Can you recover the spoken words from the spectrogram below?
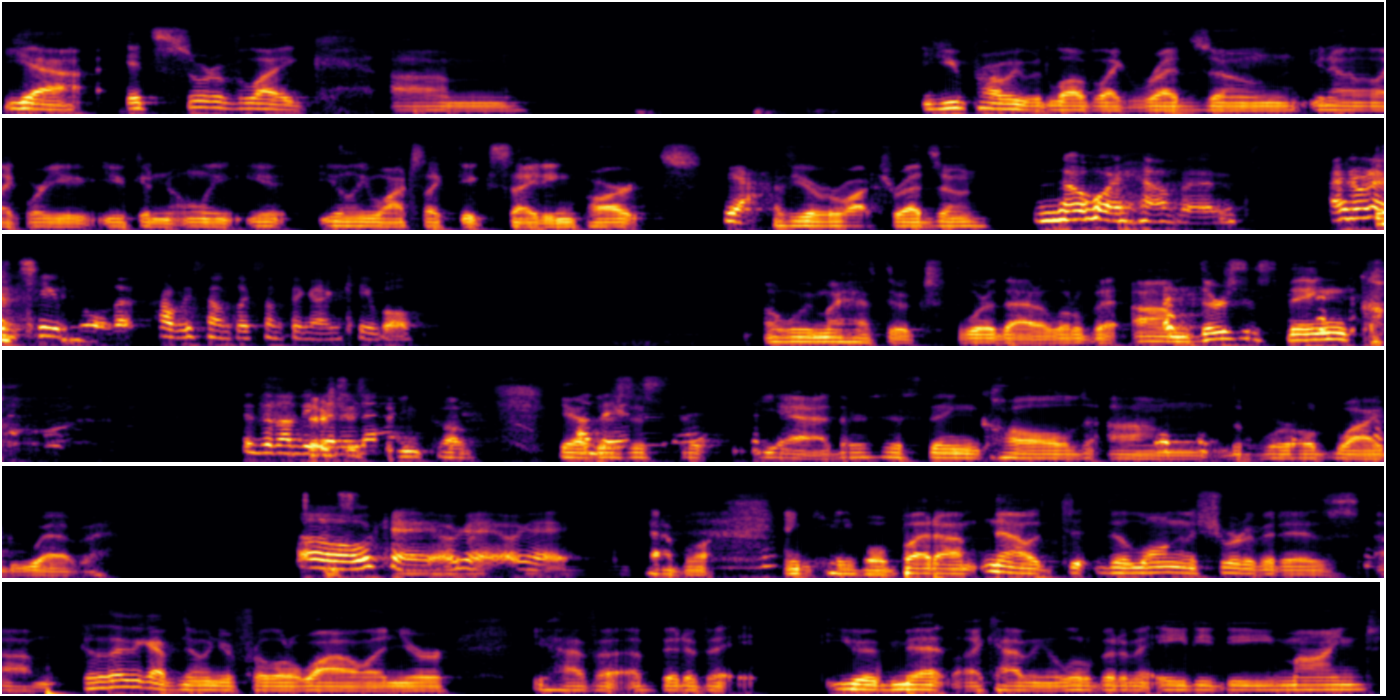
Yeah, it's sort of like um, you probably would love like Red Zone, you know, like where you, you can only you, you only watch like the exciting parts. Yeah. Have you ever watched Red Zone? No, I haven't. I don't have It's- cable. That probably sounds like something on cable. Oh, we might have to explore that a little bit. Um, there's this thing called Is it on the there's internet? this thing called yeah On the there's this thi- yeah there's this thing called um, the World Wide Web. Oh, okay, okay, okay. tablet and cable. But um, no, t- the long and the short of it is because I think I've known you for a little while, and you're you have a, a bit of a you admit like having a little bit of an ADD mind,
